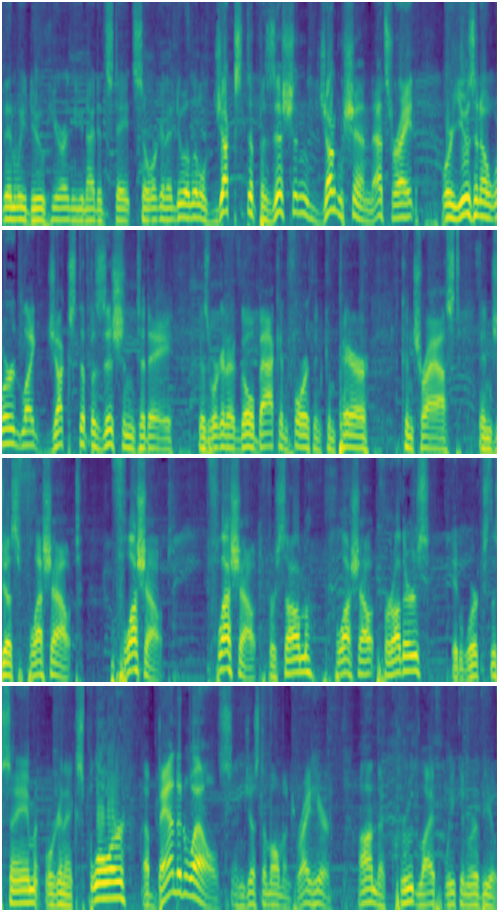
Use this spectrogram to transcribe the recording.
than we do here in the United States. So we're going to do a little juxtaposition junction. That's right. We're using a word like juxtaposition today because we're going to go back and forth and compare, contrast, and just flesh out, flush out, flesh out for some, flush out for others. It works the same. We're going to explore abandoned wells in just a moment, right here on the Crude Life Week in Review.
